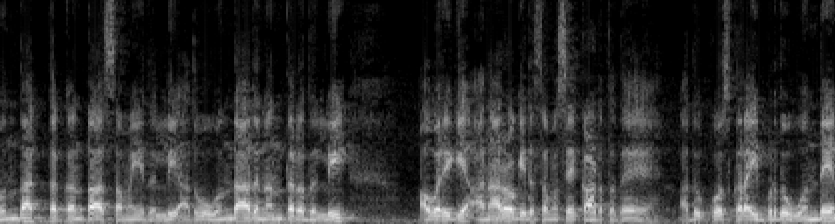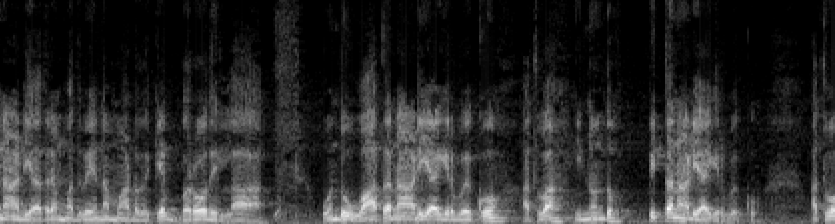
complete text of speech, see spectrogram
ಒಂದಾಗ್ತಕ್ಕಂತ ಸಮಯದಲ್ಲಿ ಅಥವಾ ಒಂದಾದ ನಂತರದಲ್ಲಿ ಅವರಿಗೆ ಅನಾರೋಗ್ಯದ ಸಮಸ್ಯೆ ಕಾಡ್ತದೆ. ಅದಕ್ಕೋಸ್ಕರ ಇಬ್ಬರದು ಒಂದೇ ನಾಡಿ ಆದ್ರೆ ಮದುವೆಯನ್ನ ಮಾಡೋದಕ್ಕೆ ಬರೋದಿಲ್ಲ. ಒಂದು ವಾತನಾಡಿಯಾಗಿರಬೇಕು ಅಥವಾ ಇನ್ನೊಂದು ಪಿತ್ತನಾಡಿ ಆಗಿರ್ಬೇಕು ಅಥವಾ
